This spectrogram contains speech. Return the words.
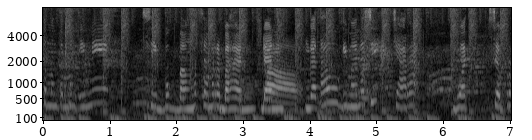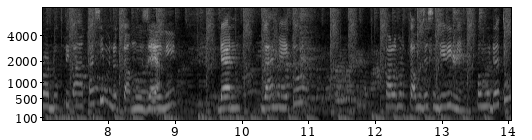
teman-teman ini sibuk banget sama rebahan dan Wow. nggak tahu gimana sih cara buat seproduktif apa sih menurut Kak Muza Iya. ini. Dan nggak hanya itu, kalau menurut Kak Muza sendiri nih, pemuda tuh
